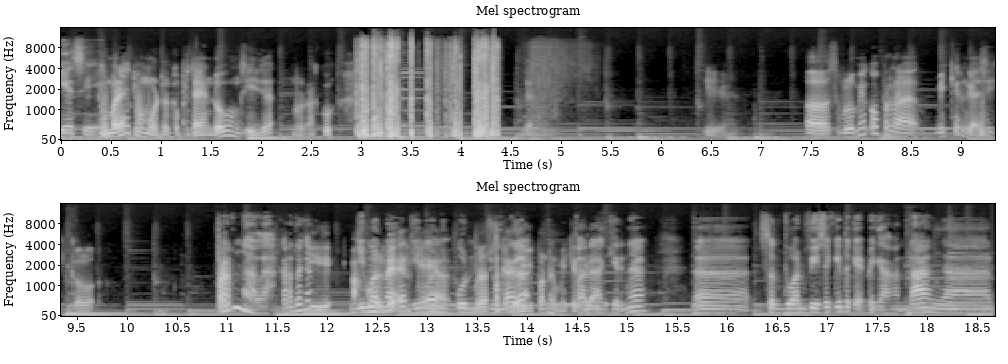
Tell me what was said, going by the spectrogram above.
Iya sih. sebenarnya cuma modal kepercayaan doang sih ja menurut aku dan iya Eh, sebelumnya kau pernah mikir nggak sih kalau Pernah lah, karena kan i- gimana- LDR gimana pun berat juga, sekali pernah mikir pada gitu. akhirnya eh, sentuhan fisik itu kayak pegangan tangan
